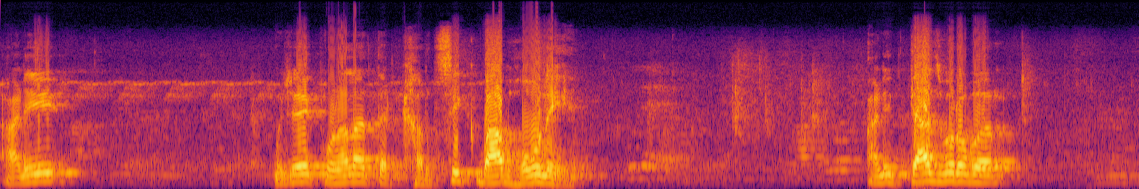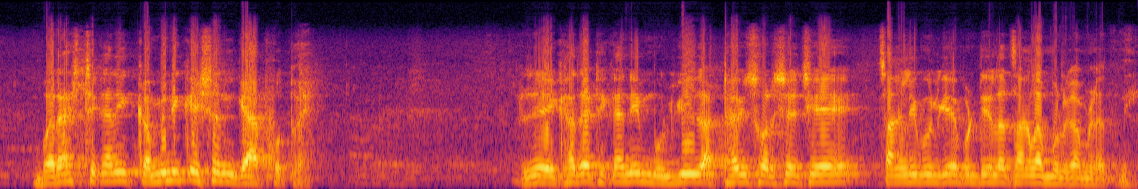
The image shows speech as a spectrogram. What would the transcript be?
आणि म्हणजे कोणाला त्या खर्चिक बाब होऊ नये. आणि त्याचबरोबर बऱ्याच ठिकाणी कम्युनिकेशन गॅप होतो आहे. म्हणजे एखाद्या ठिकाणी मुलगी अठ्ठावीस वर्षाची आहे चांगली मुलगी आहे पण तिला चांगला मुलगा मिळत नाही.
